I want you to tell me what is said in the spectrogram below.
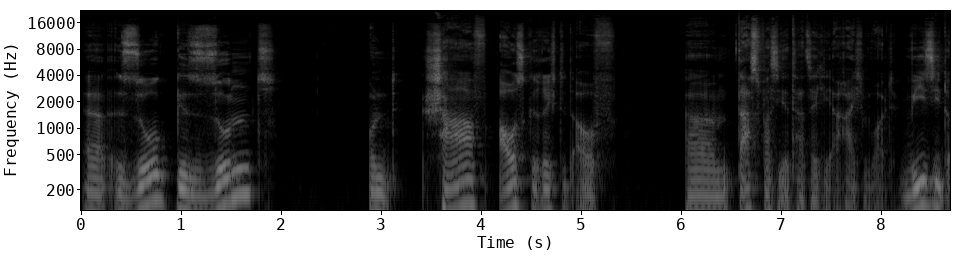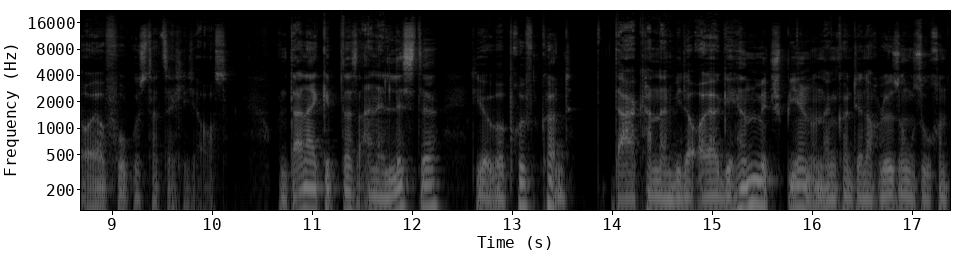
äh, so gesund und scharf ausgerichtet auf ähm, das, was ihr tatsächlich erreichen wollt. Wie sieht euer Fokus tatsächlich aus? Und dann ergibt das eine Liste, die ihr überprüfen könnt. Da kann dann wieder euer Gehirn mitspielen und dann könnt ihr nach Lösungen suchen.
